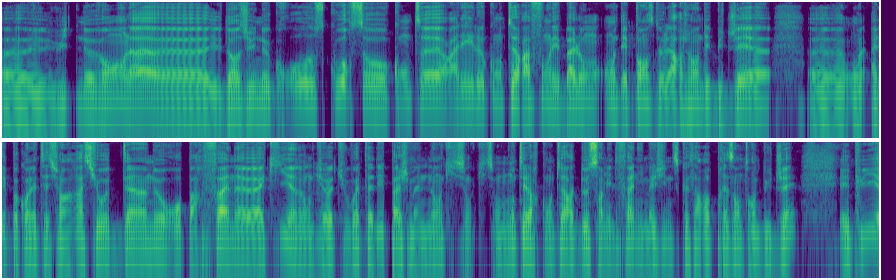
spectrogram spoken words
8-9 ans, là, dans une grosse course au compteur. Allez, le compteur à fond les ballons, on dépense de l'argent, des budgets. Euh, euh, à l'époque, on était sur un ratio d'un euro par fan euh, acquis. Hein, donc, mhm. tu vois, tu as des pages maintenant qui sont, qui sont montées leur compteur à 200 000 fans. Imagine ce que ça représente en budget. Et puis,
